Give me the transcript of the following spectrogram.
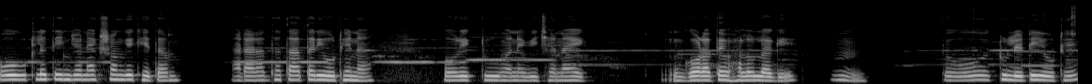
ও উঠলে তিনজন একসঙ্গে খেতাম। আর আরাধ্যা তাড়াতাড়ি ওঠে না। ওর একটু মানে বিছানায় গড়াতে ভালো লাগে, হুম, তো ও একটু লেটেই ওঠে।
